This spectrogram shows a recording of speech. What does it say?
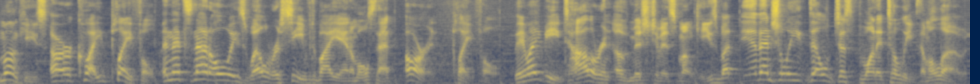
Monkeys are quite playful, and that's not always well received by animals that aren't playful. They might be tolerant of mischievous monkeys, but eventually they'll just want it to leave them alone.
